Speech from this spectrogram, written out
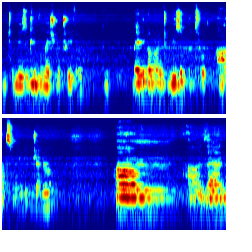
and to music information retrieval. And maybe not only to music but to arts maybe in general. Um, uh, then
